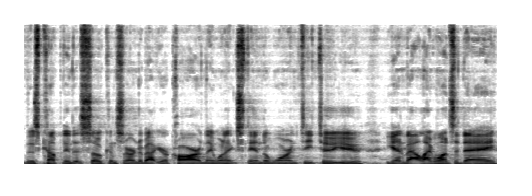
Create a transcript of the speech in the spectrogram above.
this company that's so concerned about your car and they want to extend a warranty to you. You get about like once a day.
